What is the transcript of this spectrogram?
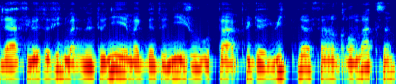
la philosophie de McDantoni. Hein. McDantoni joue pas à plus de 8-9, hein, grand max. Hein.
